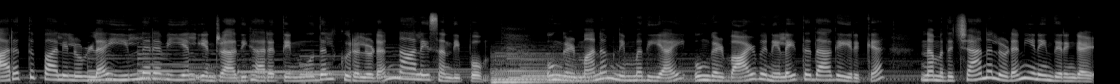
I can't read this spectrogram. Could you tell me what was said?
அறத்துப்பாலில் உள்ள இல்லறவியல் என்ற அதிகாரத்தின் முதல் குரலுடன் நாளை சந்திப்போம். உங்கள் மனம் நிம்மதியாய் உங்கள் வாழ்வு நிலைத்ததாக இருக்க நமது சேனலுடன் இணைந்திருங்கள்.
